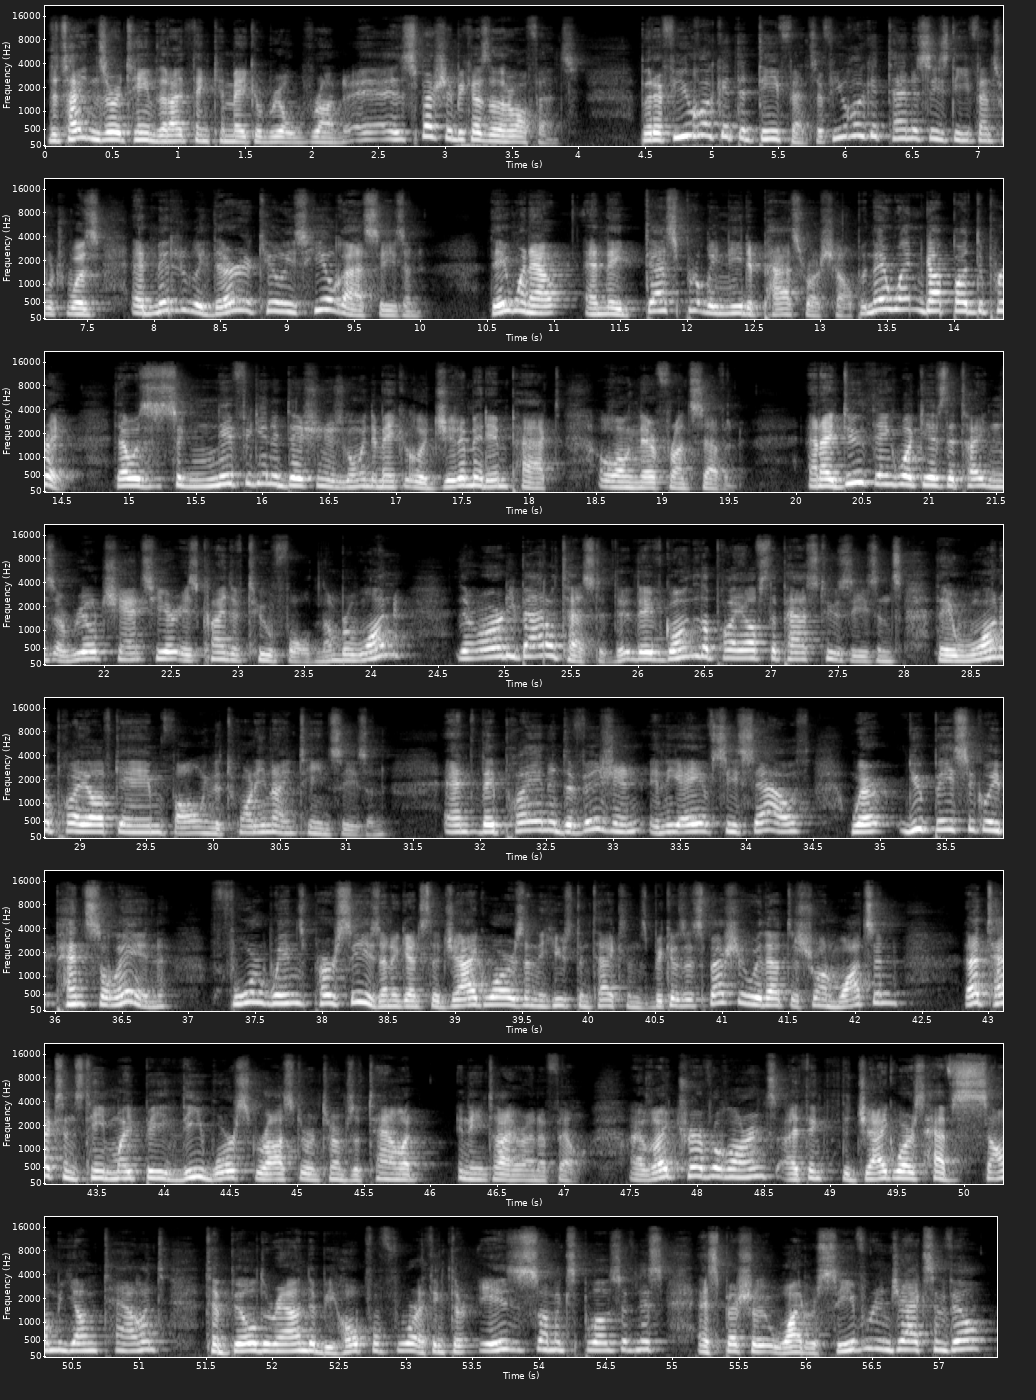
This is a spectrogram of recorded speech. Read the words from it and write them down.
The Titans are a team that I think can make a real run, especially because of their offense. But if you look at the defense, if you look at Tennessee's defense, which was admittedly their Achilles heel last season, they went out and they desperately needed pass rush help. And they went and got Bud Dupree that was a significant addition who's going to make a legitimate impact along their front seven. And I do think what gives the Titans a real chance here is kind of twofold. Number one, they're already battle tested. They've gone to the playoffs the past two seasons. They won a playoff game following the 2019 season. And they play in a division in the AFC South where you basically pencil in four wins per season against the Jaguars and the Houston Texans because, especially without Deshaun Watson, that Texans team might be the worst roster in terms of talent in the entire NFL. I like Trevor Lawrence. I think the Jaguars have some young talent to build around and be hopeful for. I think there is some explosiveness, especially at wide receiver in Jacksonville.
